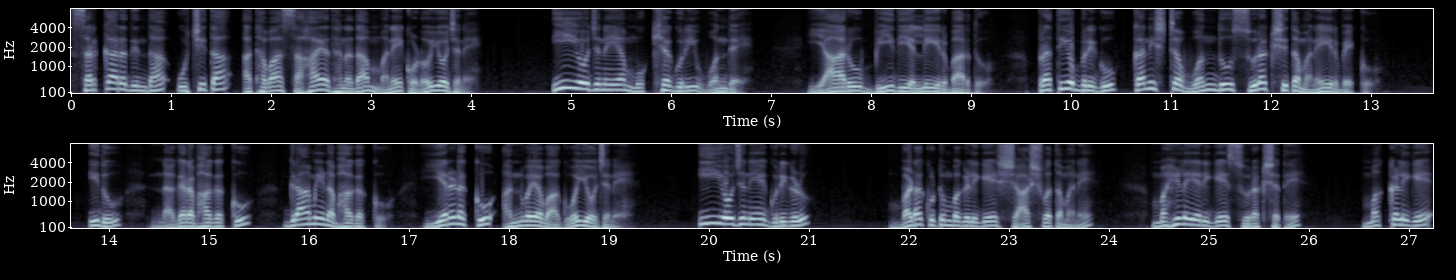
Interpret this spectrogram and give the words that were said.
ಸರ್ಕಾರದಿಂದ ಉಚಿತ ಅಥವಾ ಸಹಾಯಧನದ ಮನೆ ಕೊಡೋ ಯೋಜನೆ. ಈ ಯೋಜನೆಯ ಮುಖ್ಯ ಗುರಿ ಒಂದೇ. ಯಾರೂ ಬೀದಿಯಲ್ಲಿ ಇರಬಾರ್ದು. ಪ್ರತಿಯೊಬ್ಬರಿಗೂ ಕನಿಷ್ಠ ಒಂದು ಸುರಕ್ಷಿತ ಮನೆ ಇರಬೇಕು. ಇದು ನಗರ ಭಾಗಕ್ಕೂ, ಗ್ರಾಮೀಣ ಭಾಗಕ್ಕೂ ಎರಡಕ್ಕೂ ಅನ್ವಯವಾಗುವ ಯೋಜನೆ. ಈ ಯೋಜನೆಯ ಗುರಿಗಳು ಬಡ ಕುಟುಂಬಗಳಿಗೆ ಶಾಶ್ವತ ಮನೆ, ಮಹಿಳೆಯರಿಗೆ ಸುರಕ್ಷತೆ, ಮಕ್ಕಳಿಗೆ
